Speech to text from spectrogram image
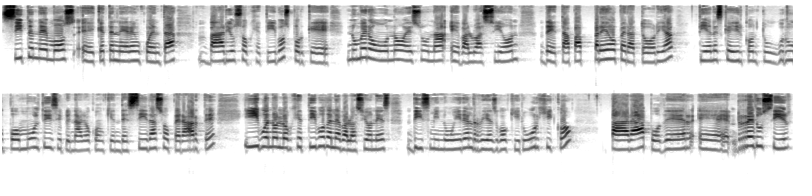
sí tenemos eh, que tener en cuenta varios objetivos porque número uno es una evaluación de etapa preoperatoria. Tienes que ir con tu grupo multidisciplinario con quien decidas operarte. Y bueno, el objetivo de la evaluación es disminuir el riesgo quirúrgico para poder eh, reducir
